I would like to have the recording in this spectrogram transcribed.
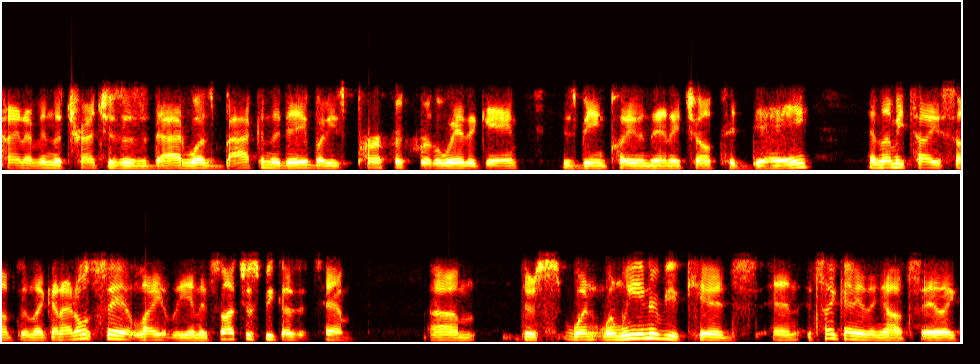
kind of in the trenches as his dad was back in the day, but he's perfect for the way the game is being played in the NHL today. And let me tell you something. Like, and I don't say it lightly, and it's not just because it's him. Um, there's when when we interview kids, and it's like anything else. Say like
